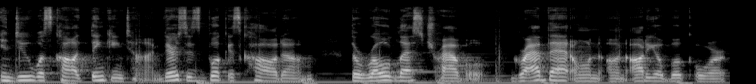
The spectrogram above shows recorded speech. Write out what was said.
and do what's called thinking time. There's this book, it's called um, The Road Less Traveled. Grab that on, on audiobook or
